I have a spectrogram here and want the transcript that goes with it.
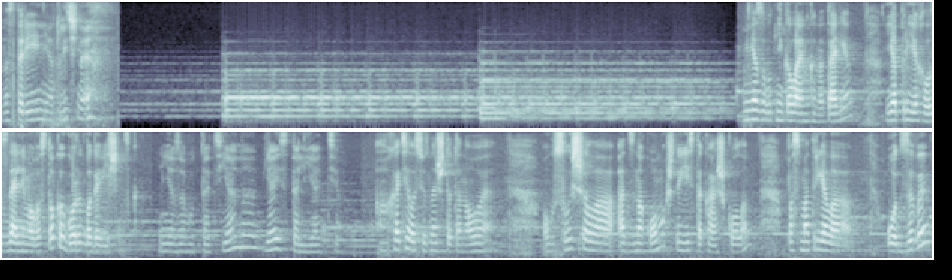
Настроение отличное. Меня зовут Николаенко Наталья. Я приехала с Дальнего Востока, город Благовещенск. Меня зовут Татьяна, я из Тольятти. А, Хотелось узнать что-то новое. Услышала от знакомых, что есть такая школа. Посмотрела отзывы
